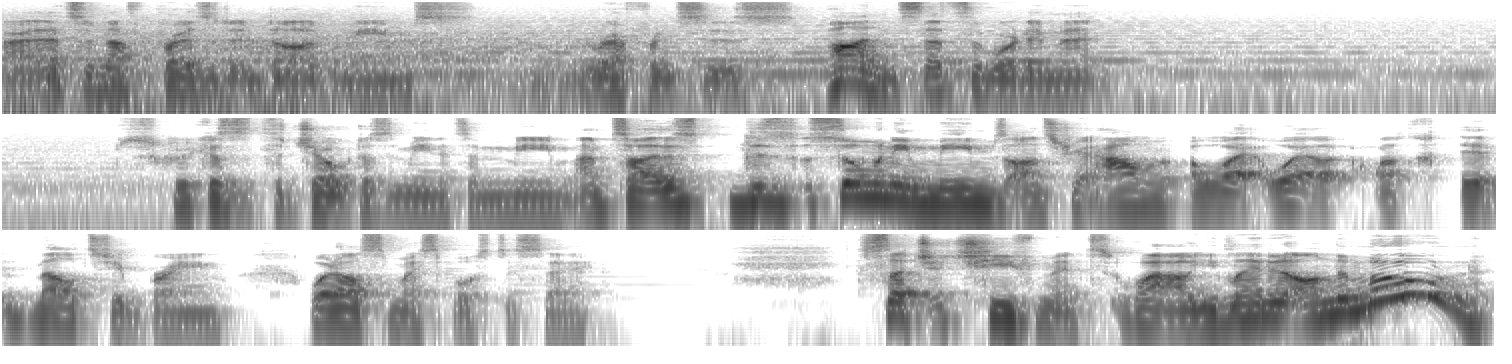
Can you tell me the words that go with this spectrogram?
Alright, that's enough President Dog memes. References. Puns, that's the word I meant. Just because it's a joke doesn't mean it's a meme. I'm sorry, there's, there's so many memes on screen. How what, what, It melts your brain. What else am I supposed to say? Such achievement. Wow, you landed on the moon!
